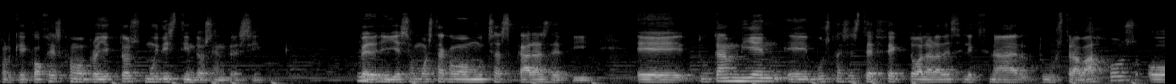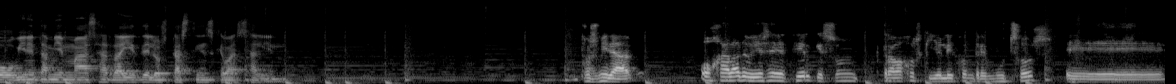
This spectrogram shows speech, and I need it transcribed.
porque coges como proyectos muy distintos entre sí. Y eso muestra como muchas caras de ti. Eh, ¿Tú también eh, buscas este efecto a la hora de seleccionar tus trabajos o viene también más a raíz de los castings que van saliendo? Pues mira, ojalá te hubiese decir que son trabajos que yo elijo entre muchos. Eh,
